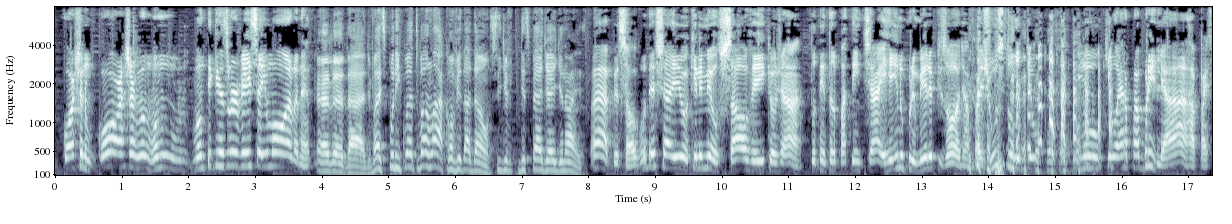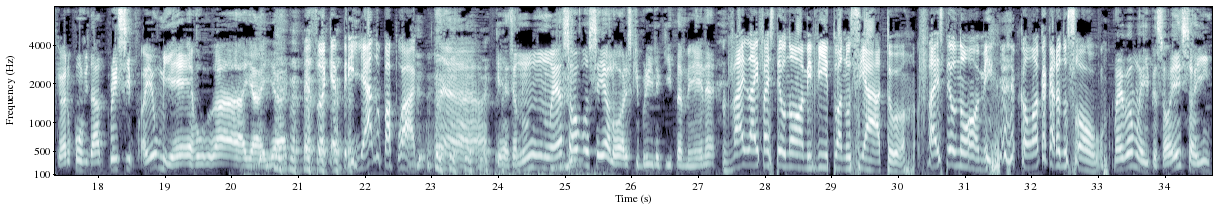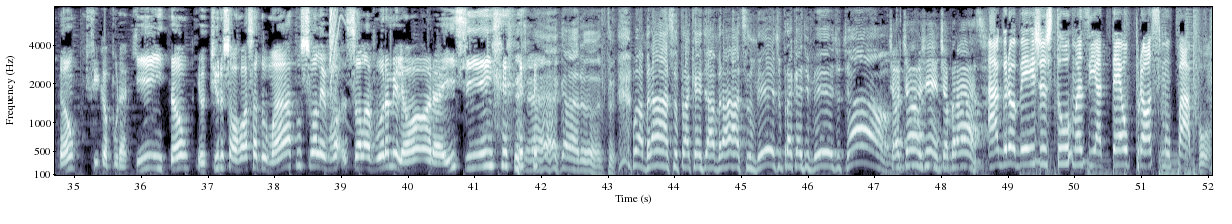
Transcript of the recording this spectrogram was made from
Coxa, não coxa. Vamos, vamos ter que resolver isso aí uma hora, né? É verdade. Mas por enquanto, vamos lá, convidadão. Se despede aí de nós. Ah, pessoal, vou deixar eu aquele meu salve aí que eu já tô tentando patentear. Errei no primeiro episódio, rapaz. Justo no que eu, no que eu era pra brilhar. Ah, rapaz, que eu era o convidado principal. Eu me erro. Ai, ai, ai. A pessoa quer brilhar no papo água. Ah, dizer, não, não é só você e a Loris que brilha aqui também, né? Vai lá e faz teu nome, Vitor Anunciato. Faz teu nome. Coloca a cara no sol. Mas vamos aí, pessoal. É isso aí, então. Fica por aqui. Então, eu tiro sua roça do mato, sua, levo... sua lavoura melhora. Aí sim. é, garoto. Um abraço pra quem é de abraço. Um beijo pra quem é de beijo. Tchau. Tchau. Tchau, tchau, gente. Abraço. Agrobeijos, turmas, e até o próximo papo.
